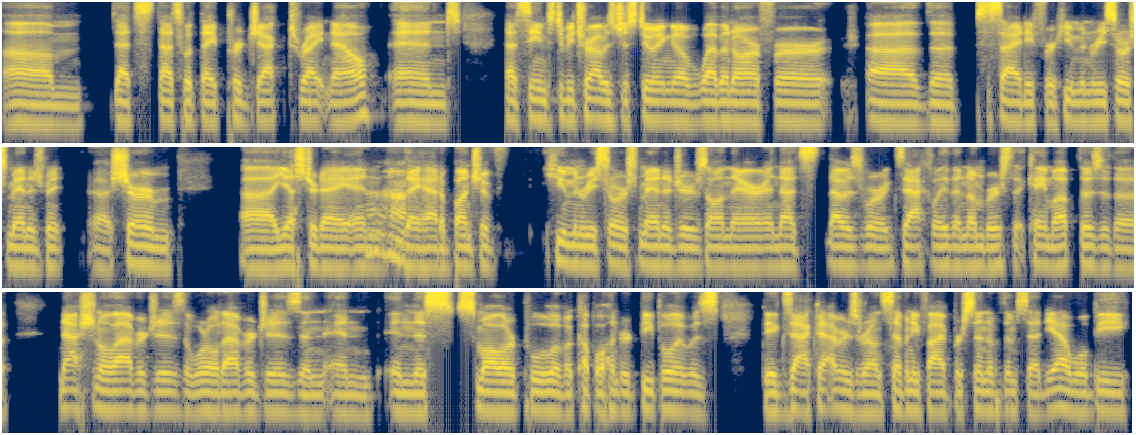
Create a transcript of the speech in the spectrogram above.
Um, that's that's what they project right now, and that seems to be true. I was just doing a webinar for uh, the Society for Human Resource Management, uh, SHRM, uh, yesterday, and uh-huh. they had a bunch of human resource managers on there, and that's that was where exactly the numbers that came up. Those are the national averages, the world averages, and and in this smaller pool of a couple hundred people, it was the exact average. Around seventy five percent of them said, "Yeah, we'll be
